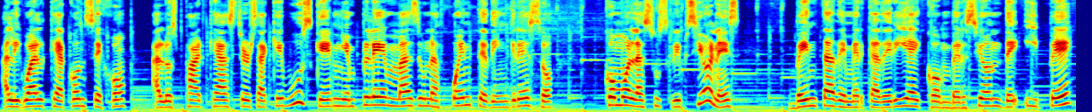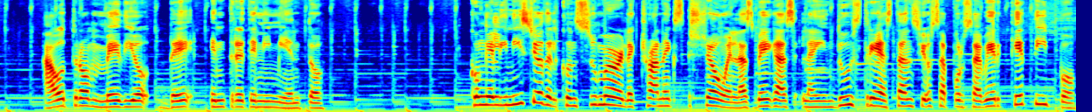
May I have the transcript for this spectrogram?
al igual que aconsejó a los podcasters a que busquen y empleen más de una fuente de ingreso como las suscripciones, venta de mercadería y conversión de IP a otro medio de entretenimiento. Con el inicio del Consumer Electronics Show en Las Vegas, la industria está ansiosa por saber qué tipo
